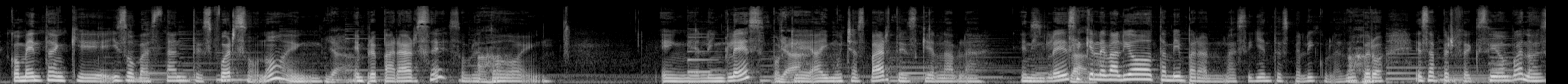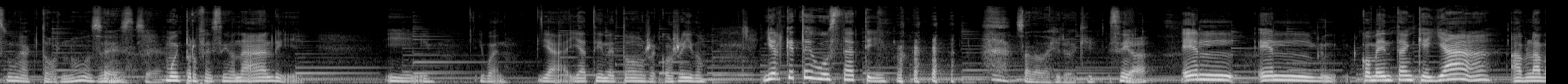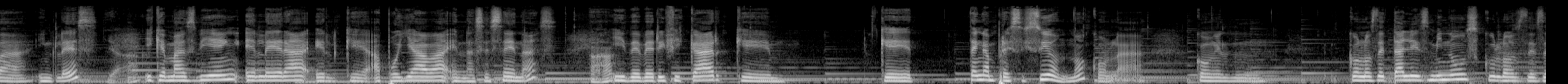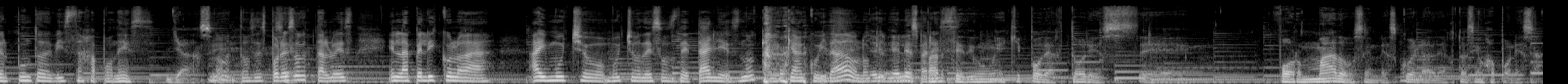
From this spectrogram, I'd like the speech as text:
comentan que hizo bastante esfuerzo, ¿no? En, en prepararse, sobre todo en, en el inglés, porque hay muchas partes que él habla en inglés y que le valió también para las siguientes películas, ¿no? Pero esa perfección, bueno, es un actor, ¿no? O sea, es muy profesional y, y, bueno, ya, ya tiene todo un recorrido. ¿Y el que te gusta a ti? Sanada Hiroki. Sí. Él, él comentan que ya hablaba inglés y que más bien él era el que apoyaba en las escenas y de verificar que que tengan precisión, ¿no? Con la, con el, con los detalles minúsculos desde el punto de vista japonés. Ya, sí. ¿no? Entonces, por eso tal vez en la película hay mucho, mucho de esos detalles, ¿no? Que, han cuidado. Lo que él, es parte de un equipo de actores eh, formados en la escuela de actuación japonesa.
